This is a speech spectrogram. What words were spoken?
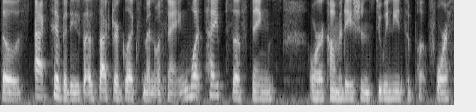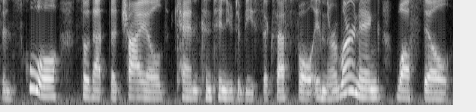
those activities, as Dr. Gliksman was saying. What types of things or accommodations do we need to put forth in school so that the child can continue to be successful in their learning while still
